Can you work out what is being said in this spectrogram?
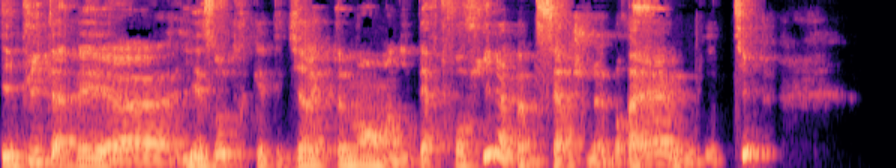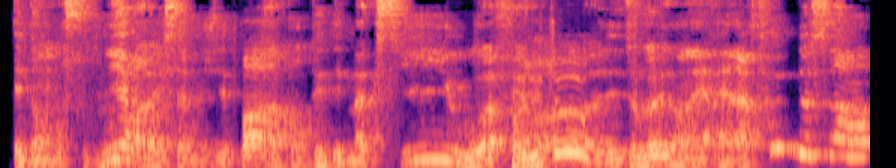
et puis tu avais euh, les autres qui étaient directement en hypertrophie, là, comme Serge Nebret ou d'autres types. Et dans mon souvenir, ils s'amusaient pas à tenter des maxi ou à faire du tout. Euh, des trucs. On avait rien à foutre de ça. Hein.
